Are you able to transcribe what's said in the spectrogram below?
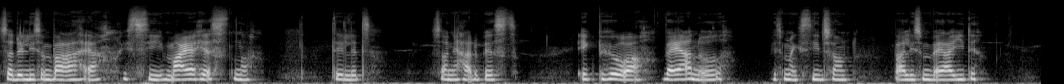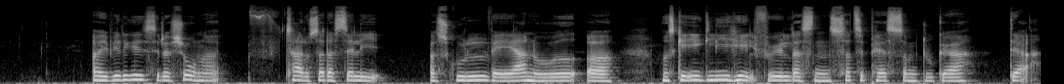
Så det ligesom bare er jeg sige, mig og hesten, og det er lidt sådan, jeg har det bedst. Ikke behøver at være noget, hvis man kan sige det sådan. Bare ligesom være i det. Og i hvilke situationer tager du så dig selv i at skulle være noget, og måske ikke lige helt føle dig sådan så tilpas, som du gør der?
